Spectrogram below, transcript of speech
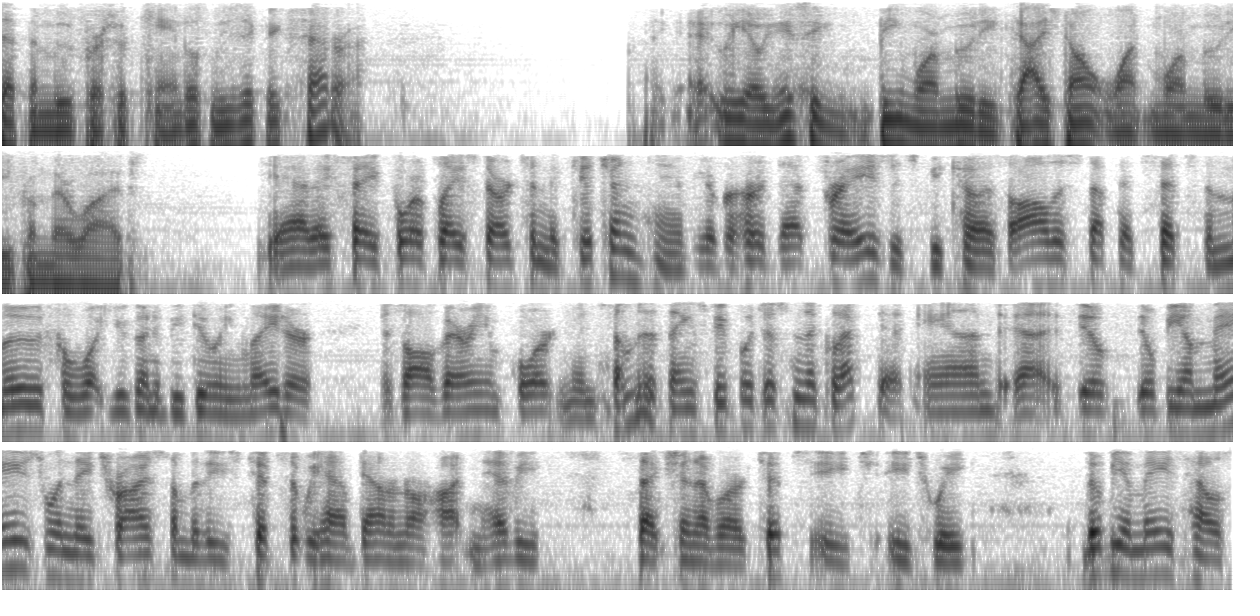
set the mood first with candles, music, etc. Uh, you know, you to be more moody. Guys don't want more moody from their wives. Yeah, they say foreplay starts in the kitchen. Have you ever heard that phrase? It's because all the stuff that sets the mood for what you're going to be doing later is all very important. And some of the things people just neglect it. And uh, they'll, they'll be amazed when they try some of these tips that we have down in our hot and heavy section of our tips each each week. They'll be amazed how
